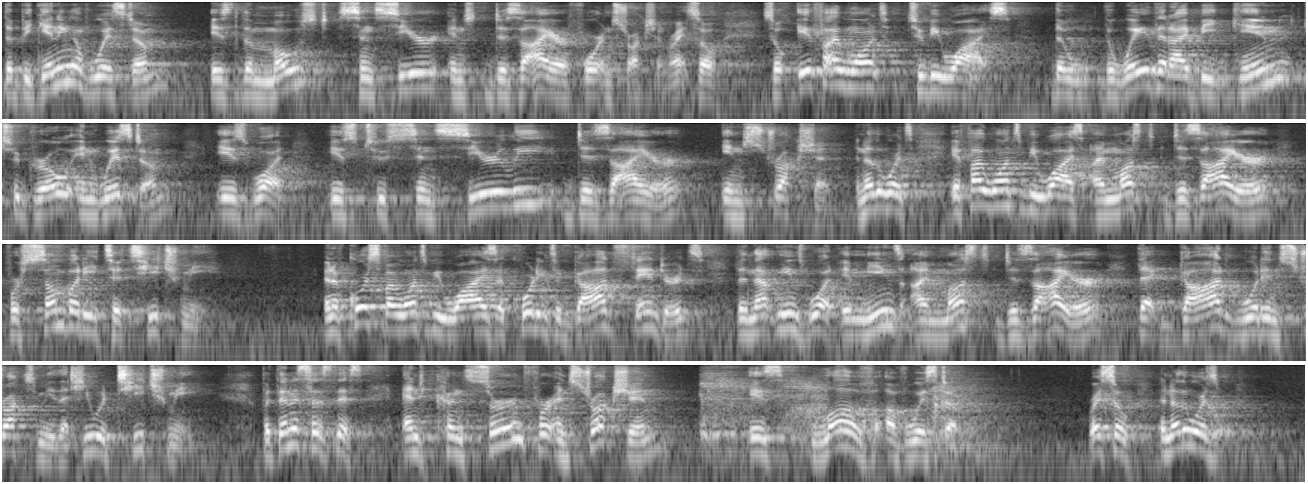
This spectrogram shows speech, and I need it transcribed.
The beginning of wisdom is the most sincere desire for instruction, right? So, so if I want to be wise, the, the way that I begin to grow in wisdom is what? Is to sincerely desire instruction. In other words, if I want to be wise, I must desire for somebody to teach me. And of course, if I want to be wise according to God's standards, then that means what? It means I must desire that God would instruct me, that He would teach me. But then it says this, and concern for instruction is love of wisdom. Right? So, in other words,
